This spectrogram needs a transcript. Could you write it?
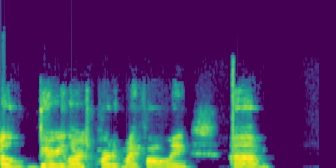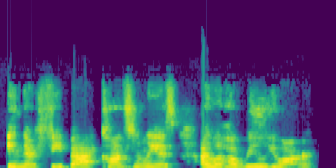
a very large part of my following um, in their feedback constantly is i love how real you are.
